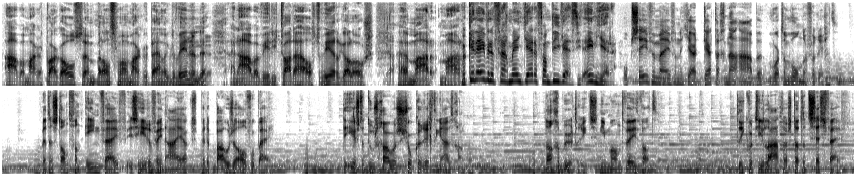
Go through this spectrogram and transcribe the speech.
Abe maakt twee goals. En Brandsma maakt uiteindelijk de winnende. Ja. En Abe weer die tweede helft weer galoos. Ja. maar, maar... We kunnen even een fragment jaren van die wedstrijd. Even jaren. Op 7 mei van het jaar 30 na Abe wordt een wonder verricht. Met een stand van 1-5 is Heerenveen Ajax bij de pauze al voorbij. De eerste toeschouwers schokken richting uitgang. Dan gebeurt er iets, niemand weet wat. Drie kwartier later staat het 6-5.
